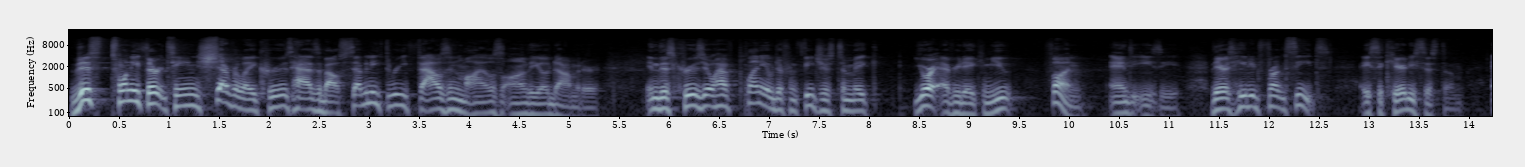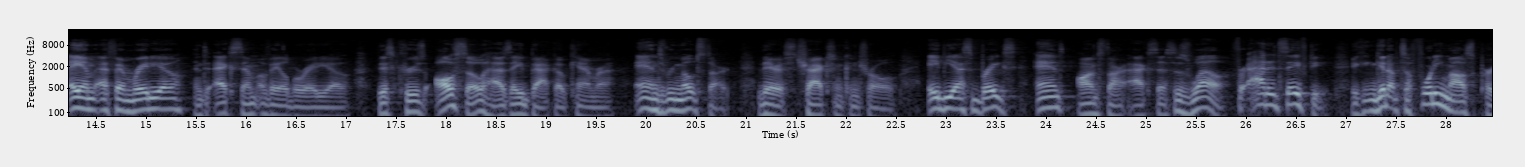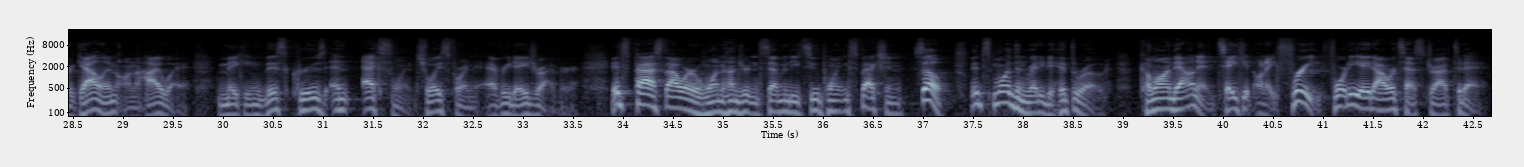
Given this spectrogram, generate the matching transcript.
This 2013 Chevrolet Cruze has about 73,000 miles on the odometer. In this Cruze, you'll have plenty of different features to make your everyday commute fun and easy. There's heated front seats, a security system, AM FM radio, and XM available radio. This Cruze also has a backup camera and remote start. There's traction control, ABS brakes, and OnStar access as well for added safety. It can get up to 40 miles per gallon on the highway, making this Cruze an excellent choice for an everyday driver. It's passed our 172 point inspection, so it's more than ready to hit the road. Come on down and take it on a free 48 hour test drive today.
